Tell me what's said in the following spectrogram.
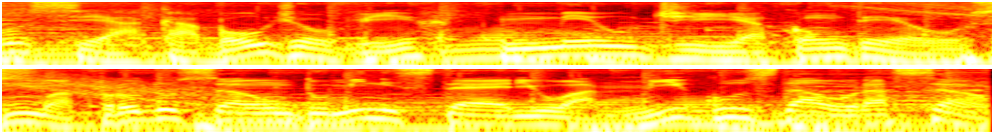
Você acabou de ouvir Meu Dia com Deus, uma produção do Ministério Amigos da Oração.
